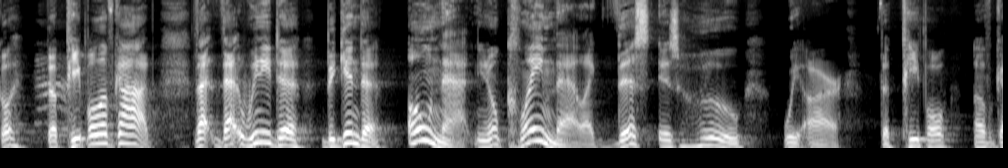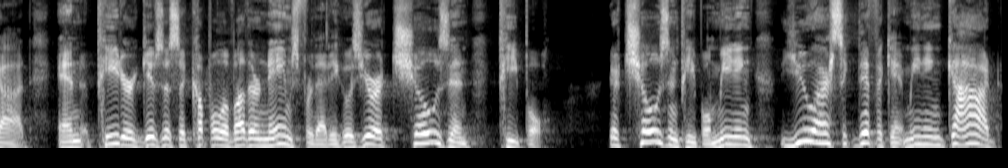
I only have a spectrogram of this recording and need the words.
Go ahead. The people of God. That, that we need to begin to own that, you know, claim that. Like this is who we are the people of God. And Peter gives us a couple of other names for that. He goes, You're a chosen people. You're chosen people, meaning you are significant, meaning God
